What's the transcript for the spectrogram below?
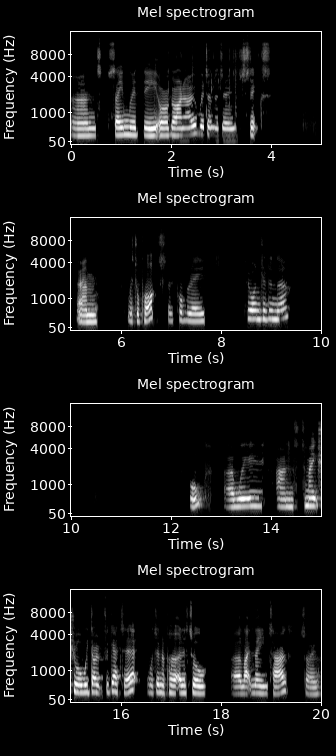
And same with the oregano, we're going to do six um, little pots. There's probably 200 in there. Oh, um, we and to make sure we don't forget it, we're going to put a little uh, like name tag. So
